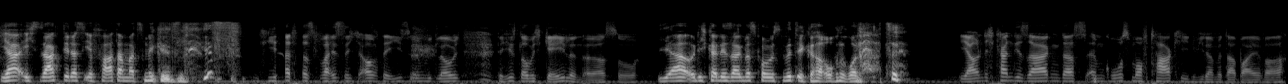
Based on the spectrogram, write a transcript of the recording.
Ja, ich sag dir, dass ihr Vater Mats Mikkelsen ist. Ja, das weiß ich auch. Der hieß irgendwie, glaube ich, der hieß, glaube ich, Galen Erso. Ja, und ich kann dir sagen, dass Forrest Whitaker auch eine Rolle hatte. Ja, und ich kann dir sagen, dass ähm, Großmoff Tarkin wieder mit dabei war.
